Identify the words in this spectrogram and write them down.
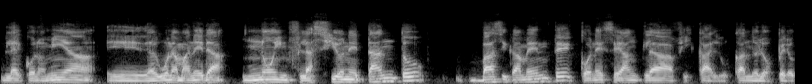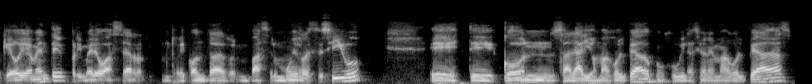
la economía eh, de alguna manera no inflacione tanto, básicamente con ese ancla fiscal, buscándolo, pero que obviamente primero va a ser recontra, va a ser muy recesivo este, con salarios más golpeados, con jubilaciones más golpeadas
